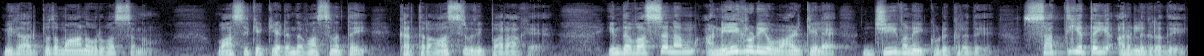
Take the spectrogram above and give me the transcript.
மிக அற்புதமான ஒரு வசனம். வாசிக்க கேட்ட இந்த வசனத்தை கர்த்தர் ஆசிர்வதிப்பாராக. இந்த வசனம் அநேகருடைய வாழ்க்கையில ஜீவனை கொடுக்கிறது. சத்தியத்தை அருளுகிறது.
